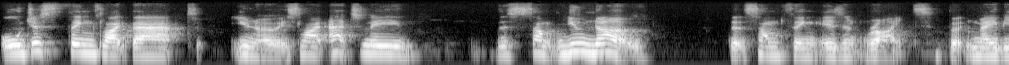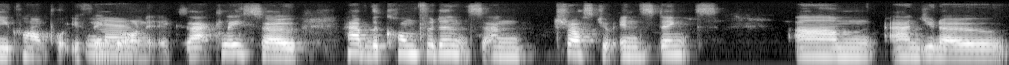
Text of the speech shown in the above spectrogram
or just things like that. You know, it's like actually there's some you know that something isn't right, but mm-hmm. maybe you can't put your finger yeah. on it exactly. So have the confidence and trust your instincts, um, and you know,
